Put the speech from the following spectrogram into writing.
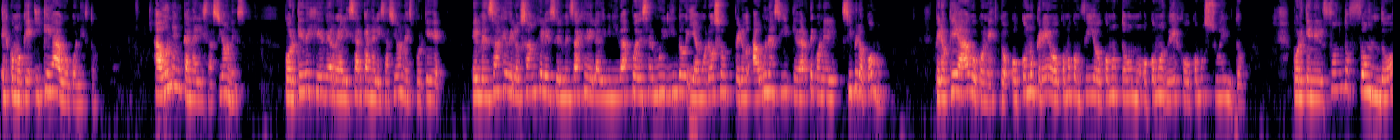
Es como que, ¿y qué hago con esto? Aún en canalizaciones. ¿Por qué dejé de realizar canalizaciones? Porque el mensaje de los ángeles, el mensaje de la divinidad puede ser muy lindo y amoroso, pero aún así quedarte con el sí, pero ¿cómo? ¿Pero qué hago con esto? ¿O cómo creo? ¿O cómo confío? ¿O cómo tomo? ¿O cómo dejo? ¿O cómo suelto? Porque en el fondo, fondo,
